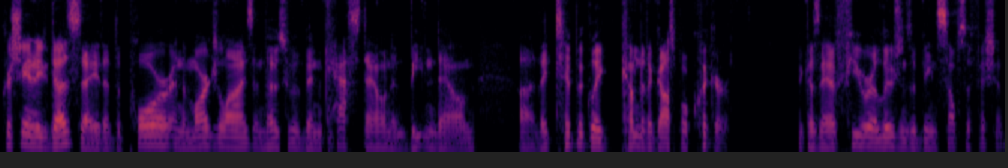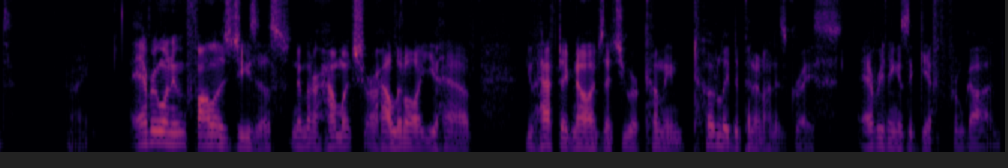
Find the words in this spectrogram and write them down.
Christianity does say that the poor and the marginalized and those who have been cast down and beaten down uh, they typically come to the gospel quicker because they have fewer illusions of being self-sufficient. Right? Everyone who follows Jesus, no matter how much or how little you have, you have to acknowledge that you are coming totally dependent on His grace. Everything is a gift from God.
